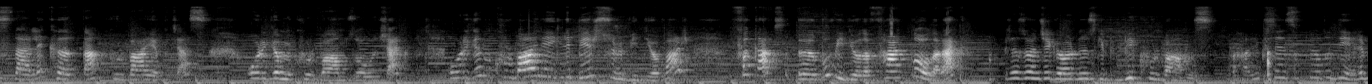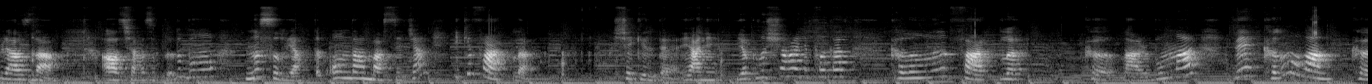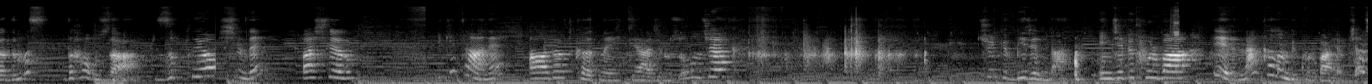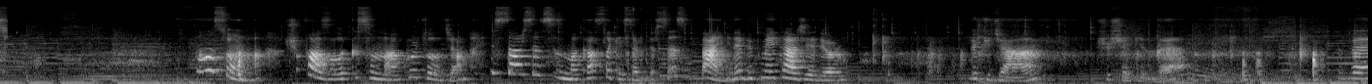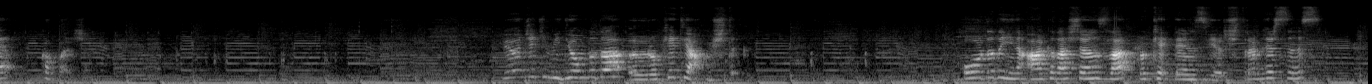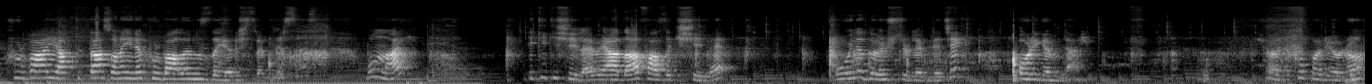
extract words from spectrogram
Sizlerle kağıttan kurbağa yapacağız. Origami kurbağamız olacak. Origami kurbağa ile ilgili bir sürü video var. Fakat e, bu videoda farklı olarak biraz önce gördüğünüz gibi bir kurbağamız daha yükseğe zıplıyordu, diğeri biraz daha alçağa zıplıyordu. Bunu nasıl yaptık ondan bahsedeceğim. İki farklı şekilde yani yapılışı aynı fakat kalınlığı farklı kağıtlar bunlar ve kalın olan kağıdımız daha uzağa zıplıyor. Şimdi başlayalım. İki tane A4 kağıdına ihtiyacımız olacak. Çünkü birinden ince bir kurbağa, diğerinden kalın bir kurbağa yapacağız. Daha sonra şu fazlalık kısımdan kurtulacağım. İsterseniz siz makasla kesebilirsiniz. Ben yine bükmeyi tercih ediyorum. Bükeceğim. Şu şekilde. Ve koparacağım. Bir önceki videomda da e, roket yapmıştık. Orada da yine arkadaşlarınızla roketlerinizi yarıştırabilirsiniz. Kurbağa yaptıktan sonra yine kurbağalarınızı da yarıştırabilirsiniz. Bunlar iki kişiyle veya daha fazla kişiyle oyuna dönüştürülebilecek origamiler. Şöyle koparıyorum.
